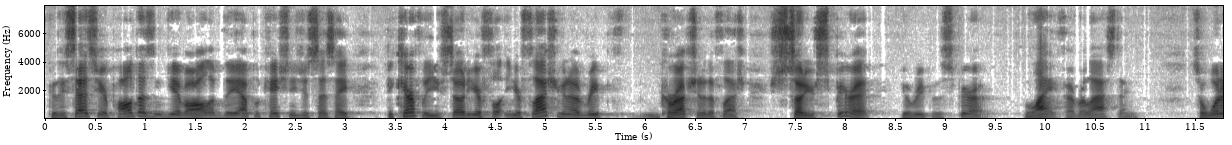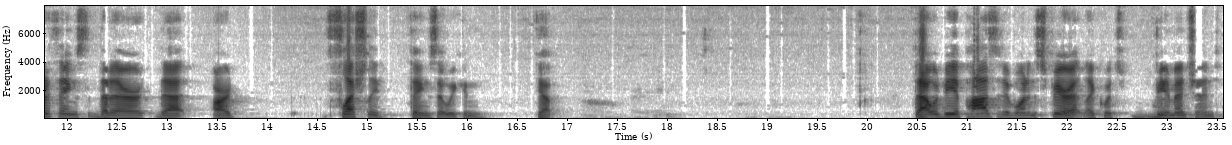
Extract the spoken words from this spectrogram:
Because he says here, Paul doesn't give all of the application. He just says, hey, be careful. You sow to your, fl- your flesh, you're going to reap corruption of the flesh. So your spirit, you'll reap of the spirit. Life everlasting. So what are things that are that are fleshly things that we can yep. That would be a positive one in spirit, like what's being mentioned.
